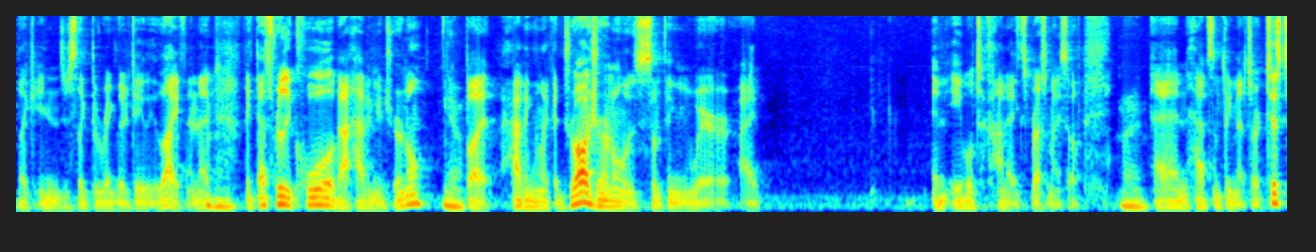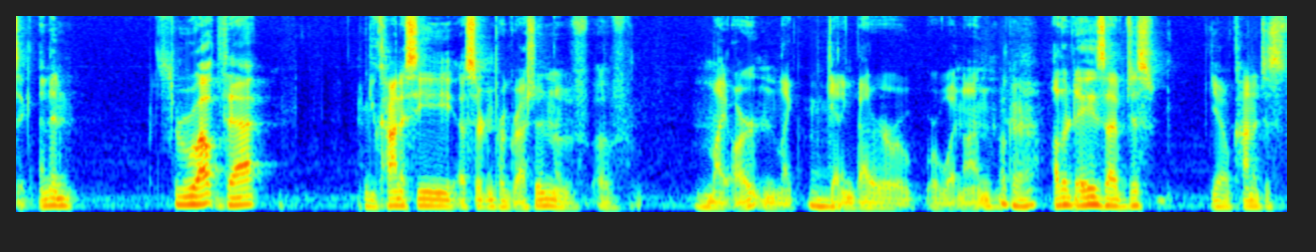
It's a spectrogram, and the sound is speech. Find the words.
like in just like the regular daily life. And that like that's really cool about having a journal. Mm-hmm. Yeah. But having like a draw journal is something where I am able to kind of express myself Right. and have something that's artistic. And then throughout that, you kind of see a certain progression of, of my art and like getting better or, or whatnot. And Okay. Other days, I've just, you know, kind of just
